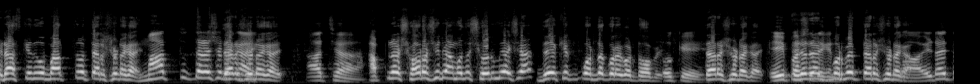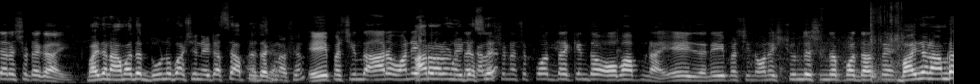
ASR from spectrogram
এটা আজকে দেবো মাত্র তেরোশো টাকায়। মাত্র তেরোশো তেরোশো টাকা টাকায়। আচ্ছা। আপনার সরাসরি আমাদের শোরুমে দেখে পর্দা করে করতে হবে। ওকে। তেরোশো টাকায়। এই পাশে। পড়বে তেরোশো টাকা। এটাই তেরোশো টাকায়। ভাইজান আমাদের দুনো পাশে নেট আছে আপনি দেখেন আসেন। এই পাশে কিন্তু আরও অনেক আরও আরও net আছে। কালেকশন আছে। পর্দার কিন্তু অভাব নাই। এই এই পাশে অনেক সুন্দর সুন্দর পর্দা আছে। ভাইজান আমরা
